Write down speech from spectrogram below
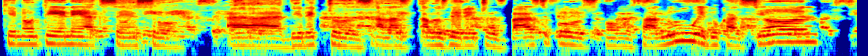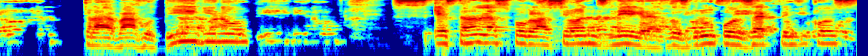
que no tienen acceso a derechos, a, las, a los derechos básicos como salud, educación, trabajo digno. Están las poblaciones negras, los grupos étnicos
